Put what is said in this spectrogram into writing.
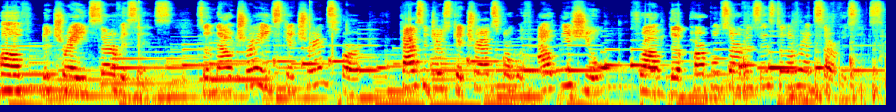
of the train services. So now trains can transfer, passengers can transfer without issue from the purple services to the red services.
